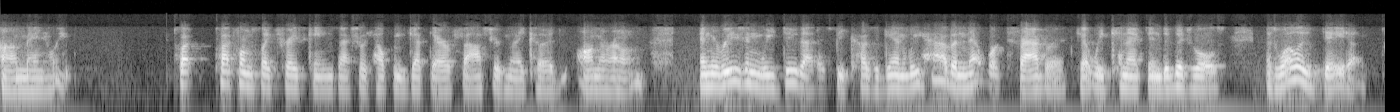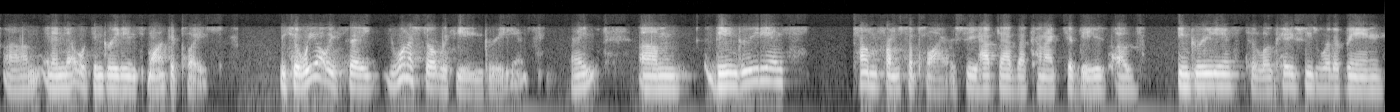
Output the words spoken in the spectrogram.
um, manually. Pl- platforms like TraceGains actually help them get there faster than they could on their own. And the reason we do that is because, again, we have a networked fabric that we connect individuals as well as data um, in a networked ingredients marketplace. And so we always say you want to start with the ingredients, right? Um, the ingredients come from suppliers, so you have to have that connectivity of ingredients to locations where they're being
